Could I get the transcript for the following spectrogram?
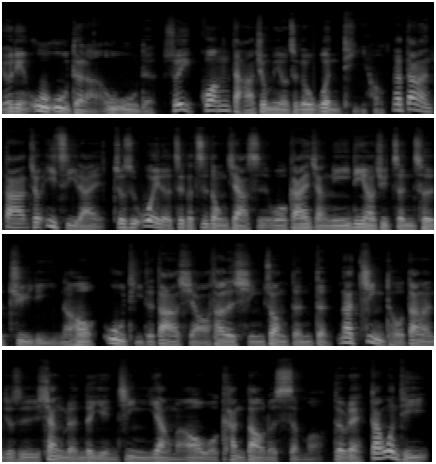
有点雾雾的啦，雾雾的。所以光达就没有这个问题哈。那当然，大家就一直以来就是为了这个自动驾驶，我刚才讲，你一定要去侦测距离，然后物体的大小、它的形状等等。那镜头当然就是像人的眼睛一样嘛，哦，我看到了什么，对不对？但问题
